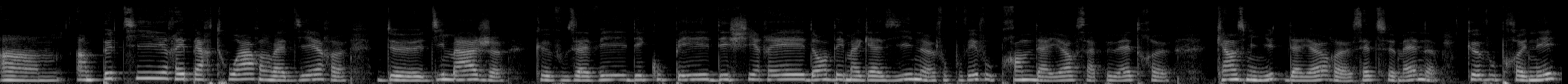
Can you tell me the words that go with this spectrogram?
un, petit répertoire, on va dire, d'images que vous avez découpées, déchirées dans des magazines. Vous pouvez vous prendre d'ailleurs, ça peut être 15 minutes d'ailleurs euh, cette semaine que vous prenez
